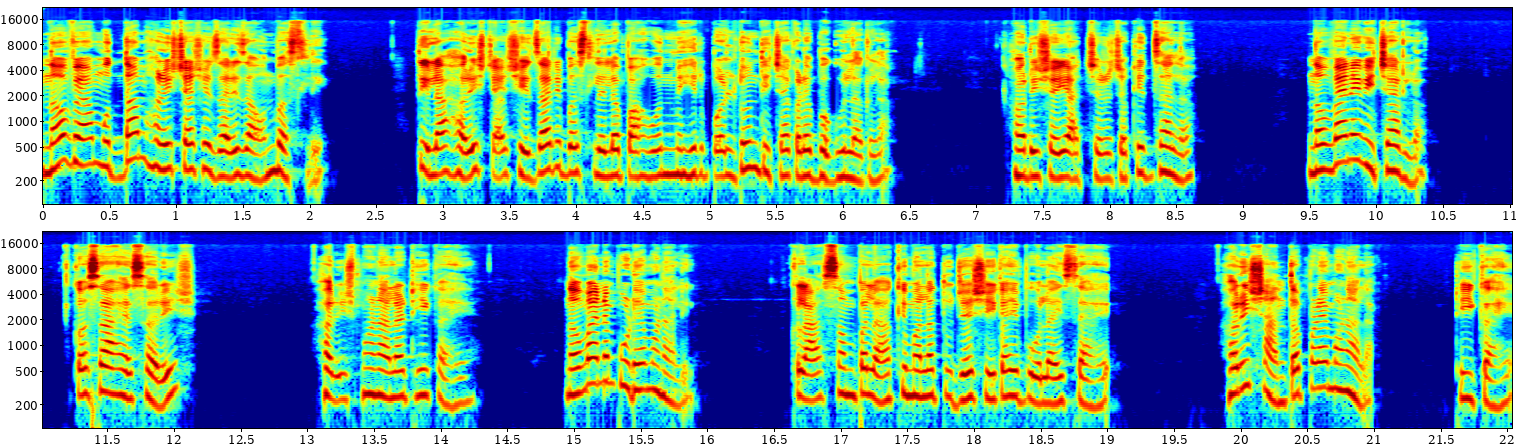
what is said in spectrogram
नव्या मुद्दाम हरीशच्या शेजारी जाऊन बसली. तिला हरीशच्या शेजारी बसलेलं पाहून मिहीर पलटून तिच्याकडे बघू लागला. हरीशही आश्चर्यचकित झालं. नव्याने विचारलं कसं आहेस हरीश? हरीश म्हणाला ठीक आहे. नव्याने पुढे म्हणाली क्लास संपला की मला तुझ्याशी काही बोलायचं आहे. हरीश शांतपणे म्हणाला ठीक आहे.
